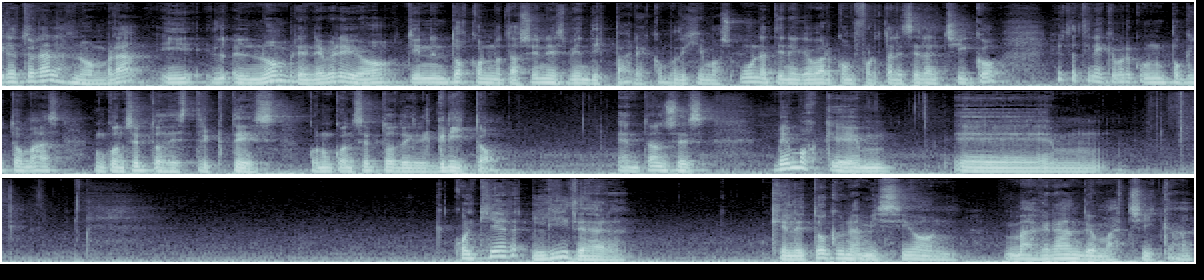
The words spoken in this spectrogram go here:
la Torah las nombra y el nombre en hebreo tiene dos connotaciones bien dispares, como dijimos. Una tiene que ver con fortalecer al chico y otra tiene que ver con un poquito más un concepto de estrictez, con un concepto del grito. Entonces, vemos que eh, cualquier líder que le toque una misión más grande o más chica,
